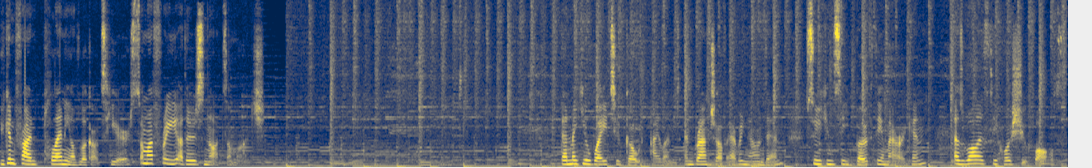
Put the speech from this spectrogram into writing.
You can find plenty of lookouts here. Some are free, others not so much. Then make your way to Goat Island and branch off every now and then so you can see both the American as well as the Horseshoe Falls.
